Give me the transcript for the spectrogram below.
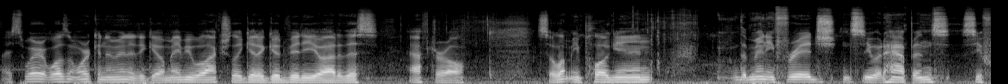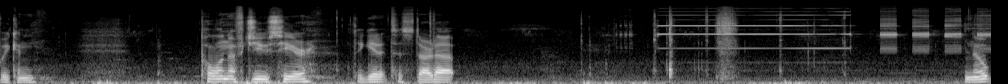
I swear it wasn't working a minute ago. Maybe we'll actually get a good video out of this after all. So let me plug in the mini fridge and see what happens. See if we can pull enough juice here to get it to start up. Nope.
